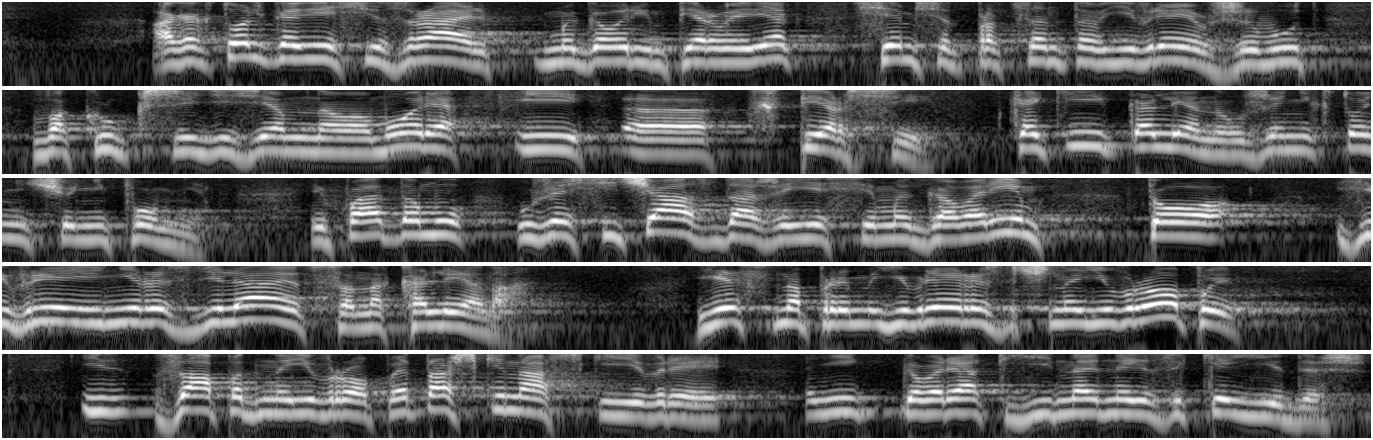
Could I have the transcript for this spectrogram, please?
А как только весь Израиль, мы говорим, первый век, 70% евреев живут вокруг Средиземного моря и э, в Персии. Какие колена? Уже никто ничего не помнит. И поэтому уже сейчас, даже если мы говорим, то евреи не разделяются на колено. Есть, например, евреи различной Европы, и Западной Европы, это ашкенадские евреи. Они говорят на, на языке идыш.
